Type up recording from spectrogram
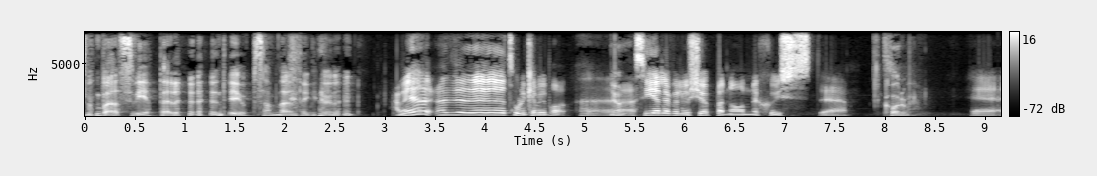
Som bara sveper. Det är uppsamlaren, tänker du? Ja, men jag, jag, jag tror det kan bli bra. Uh, Ja. Sen gäller det väl att köpa någon schysst... eh, Korv. eh,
